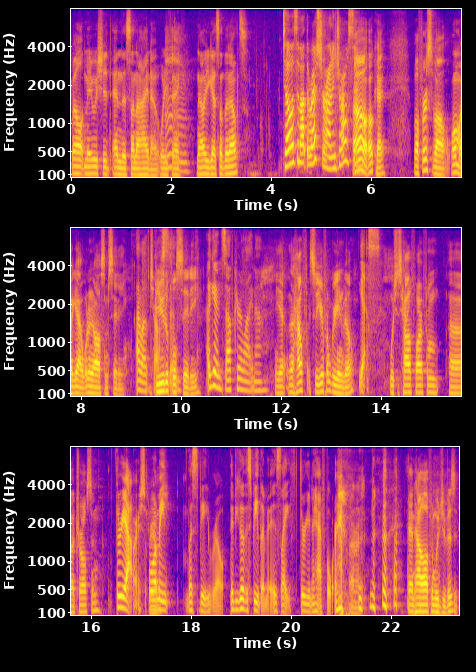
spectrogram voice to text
Well, maybe we should end this on a high note. What do you think? No, you got something else? Tell us about the restaurant in Charleston. Oh, okay. Well, first of all, oh my God, what an awesome city! I love Charleston. Beautiful city. Again, South Carolina. Yeah. How? So you're from Greenville, Yes. which is how far from uh, Charleston? Three hours. well, I mean, let's be real. If you go the speed limit, it's like three and a half, four. All right. and how often would you visit?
